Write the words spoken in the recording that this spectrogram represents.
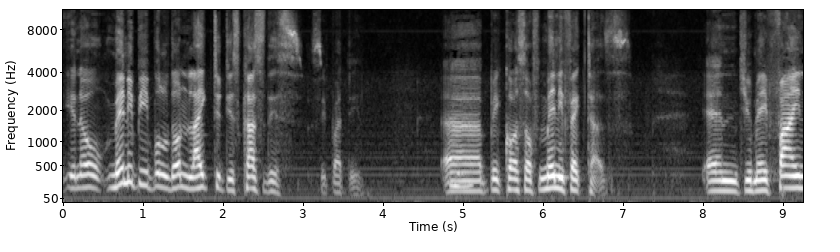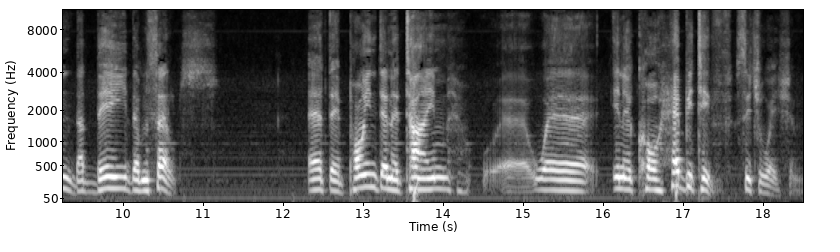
you know, many people don't like to discuss this, Seipati, uh, mm. because of many factors. And you may find that they themselves, at a point and a time, uh, were in a cohabitive situation,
